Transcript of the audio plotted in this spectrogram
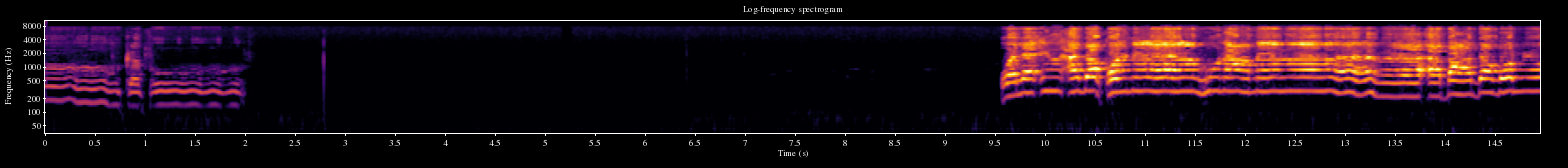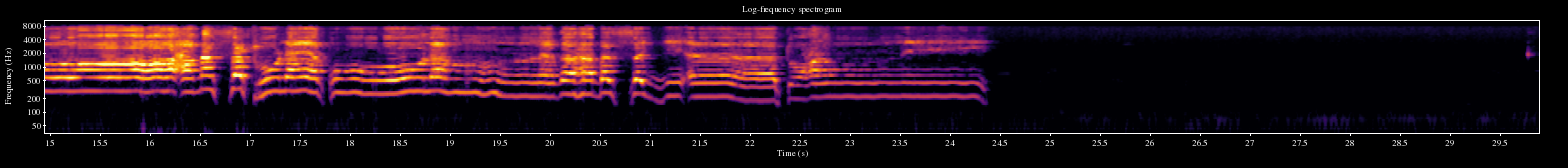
كفور ولئن أذقناه نعماء بعد ضراء مسته ليقولن ذهب السيئات عني.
